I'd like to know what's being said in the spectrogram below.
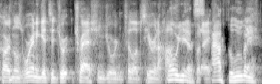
Cardinals, we're going to get to dr- trashing Jordan Phillips here in a hot oh, minute. yes, but I, absolutely. But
